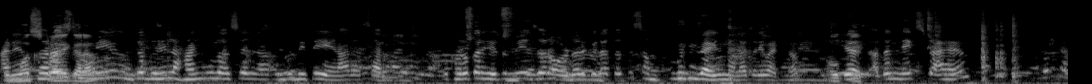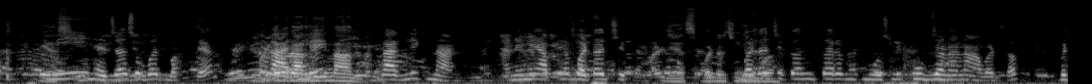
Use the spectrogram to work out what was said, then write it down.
आणि मस्त खरंच करा. तुम्ही तुमच्या घरी लहान मुलं असेल ना आणि तुम्ही ते येणार असाल तर खरोखर हे तुम्ही जर ऑर्डर केलं तर ते संपून जाईल मला तरी वाटतं. Okay. Yes, आता नेक्स्ट आहे. मी ह्याच्यासोबत बघते. गार्लिक naan. गार्लिक नान आणि हे आपलं butter chicken yes butter butter chicken chicken तर मोस्टली खूप जणांना आवडतं. बट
